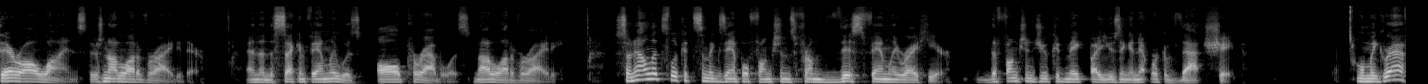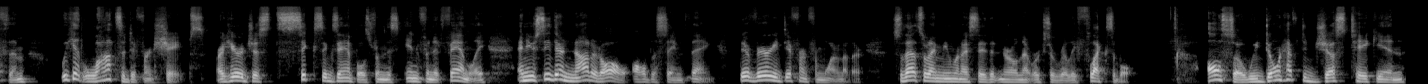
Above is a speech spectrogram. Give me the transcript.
they're all lines. There's not a lot of variety there. And then the second family was all parabolas, not a lot of variety. So now let's look at some example functions from this family right here, the functions you could make by using a network of that shape. When we graph them, we get lots of different shapes. Right here are just six examples from this infinite family, and you see they're not at all all the same thing. They're very different from one another. So that's what I mean when I say that neural networks are really flexible. Also, we don't have to just take in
